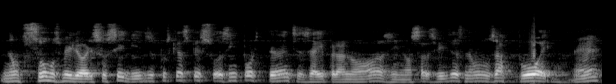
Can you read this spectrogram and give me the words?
não somos melhores sucedidos porque as pessoas importantes aí para nós, em nossas vidas, não nos apoiam. Né?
